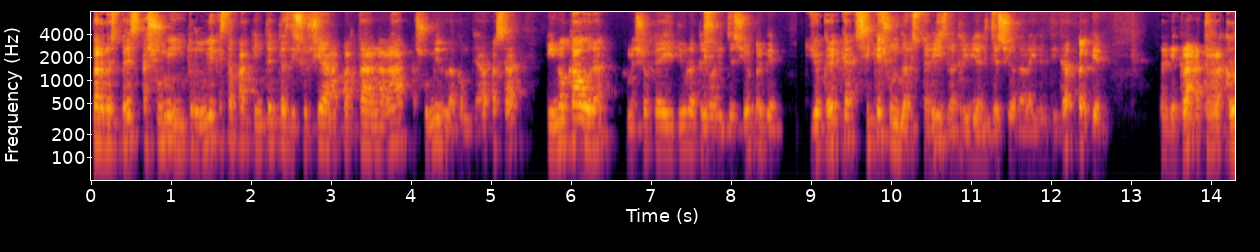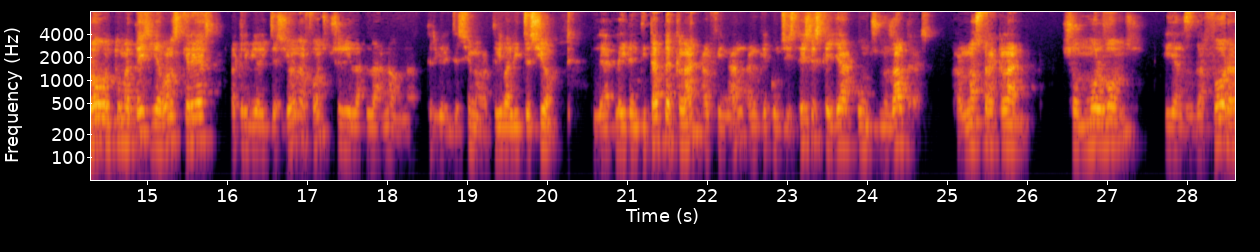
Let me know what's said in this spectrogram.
per després assumir, introduir aquesta part que intentes dissociar, apartar, negar, assumir-la com que ha passat i no caure amb això que ell diu la tribalització, perquè jo crec que sí que és un dels perills la trivialització de la identitat, perquè Perquè, clar, et reclou en tu mateix i llavors crees la trivialització, en el fons, o sigui, la, la, no, la trivialització no, la tribalització. La, la identitat de clan, al final, en què consisteix és que hi ha uns nosaltres, el nostre clan, són molt bons i els de fora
